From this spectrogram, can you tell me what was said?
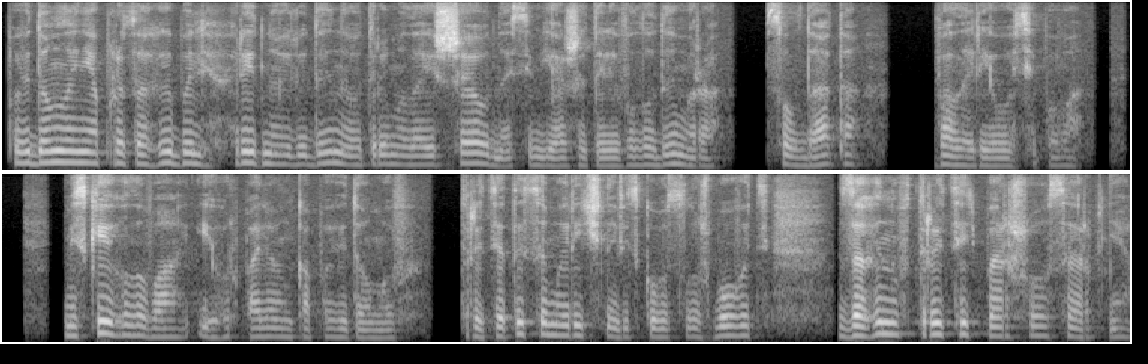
Повідомлення про загибель рідної людини отримала іще одна сім'я жителів Володимира, солдата Валерія Осіпова. Міський голова Ігор Пальонка повідомив, 37-річний військовослужбовець загинув 31 серпня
